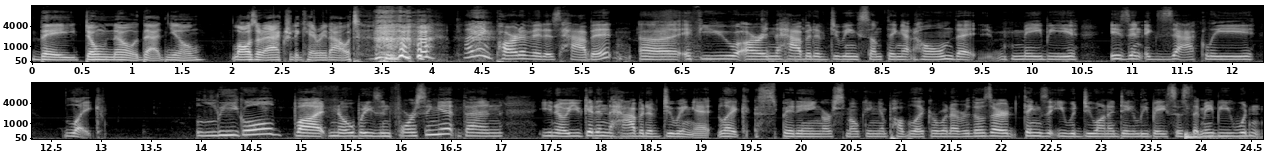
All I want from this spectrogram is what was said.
they don't know that you know laws are actually carried out. I think part of it is habit. Uh, if you are in the habit of doing something at home that maybe isn't exactly like legal, but nobody's enforcing it, then you know, you get in the habit of doing it, like spitting or smoking in public or whatever. Those are things that you would do on a daily basis that maybe you wouldn't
